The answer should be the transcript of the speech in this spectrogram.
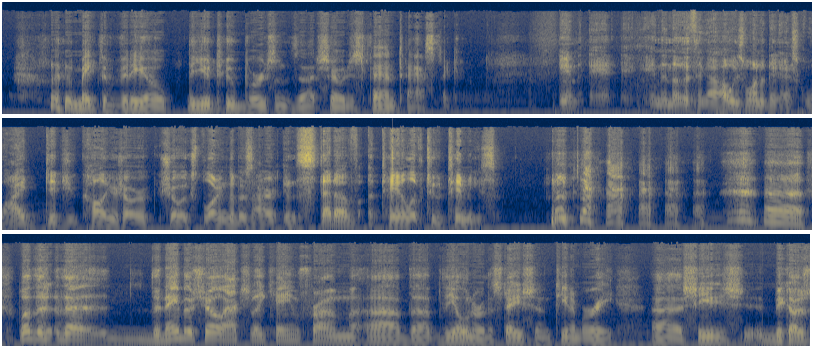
make the video, the YouTube versions of that show, just fantastic. And and another thing, I always wanted to ask: Why did you call your show, show "Exploring the Bizarre" instead of "A Tale of Two Timmys"? uh, well, the the the name of the show actually came from uh, the the owner of the station, Tina Marie. Uh, she, she, because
